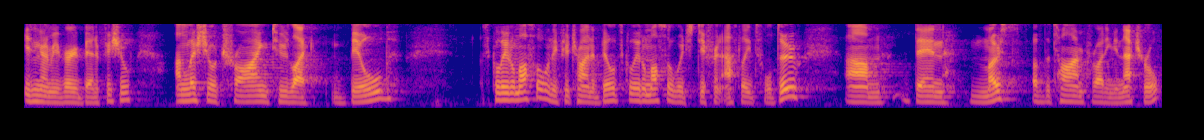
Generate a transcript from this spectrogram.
isn't going to be very beneficial unless you're trying to like build skeletal muscle. And if you're trying to build skeletal muscle, which different athletes will do, um, then most of the time, providing a natural,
